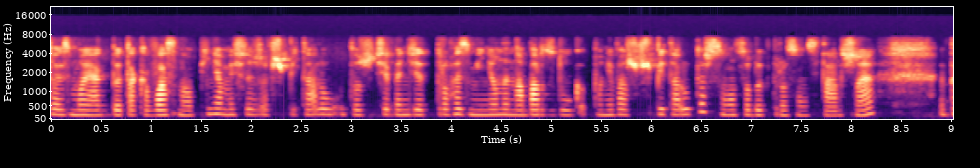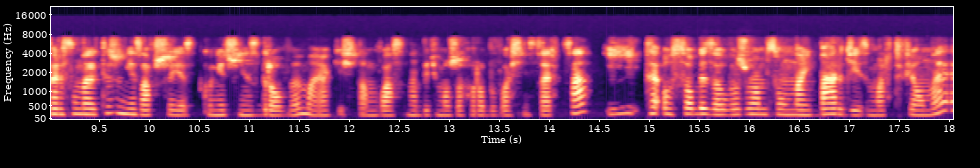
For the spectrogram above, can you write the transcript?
To jest moja jakby taka własna opinia. Myślę, że w szpitalu to życie będzie trochę zmienione na bardzo długo, ponieważ w szpitalu też są osoby, które są starsze. Personel też nie zawsze jest koniecznie zdrowy, ma jakieś tam własne być może choroby właśnie serca i te osoby zauważyłam są najbardziej zmartwione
